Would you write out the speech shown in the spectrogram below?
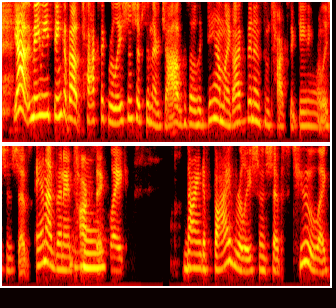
yeah, it made me think about toxic relationships in their job because I was like, damn, like I've been in some toxic dating relationships and I've been in toxic mm-hmm. like nine to five relationships too. Like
